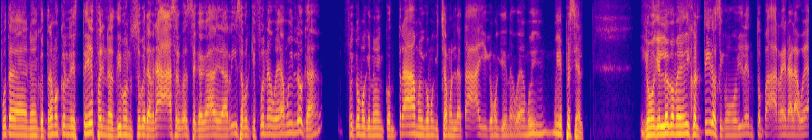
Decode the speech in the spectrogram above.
puta, nos encontramos con el Stefan y nos dimos un súper abrazo, el weón se cagaba de la risa porque fue una weá muy loca. Fue como que nos encontramos y como que echamos la talla y como que una weá muy, muy especial. Y como que el loco me dijo al tiro, así como violento parra, era la weá,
